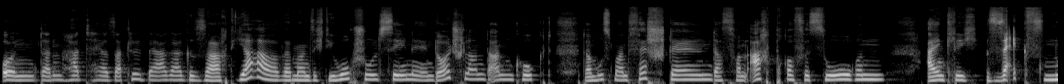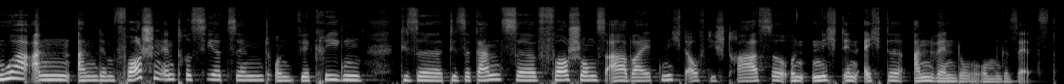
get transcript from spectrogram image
Und dann hat Herr Sattelberger gesagt, ja, wenn man sich die Hochschulszene in Deutschland anguckt, da muss man feststellen, dass von acht Professoren eigentlich sechs nur an, an dem Forschen interessiert sind und wir kriegen diese, diese ganze Forschungsarbeit nicht auf die Straße und nicht in echte Anwendungen umgesetzt.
